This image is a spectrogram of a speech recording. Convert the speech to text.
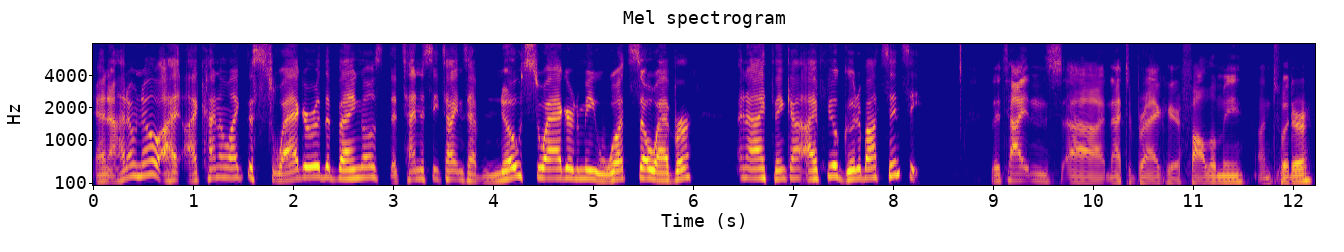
And I don't know. I, I kind of like the swagger of the Bengals. The Tennessee Titans have no swagger to me whatsoever. And I think I, I feel good about Cincy. The Titans, uh, not to brag here, follow me on Twitter.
